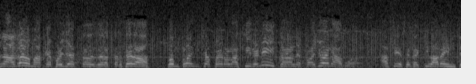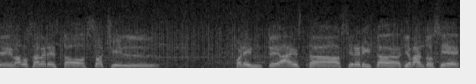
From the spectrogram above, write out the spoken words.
la dama que proyecta desde la tercera con plancha, pero la sirenita le falló el agua. Así es, efectivamente. Vamos a ver esto. Xochitl frente a esta sirenita, llevándose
